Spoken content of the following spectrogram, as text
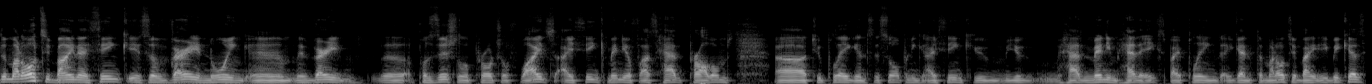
the Maróczy bind I think is a very annoying um, very uh, positional approach of whites. I think many of us had problems uh, to play against this opening. I think you you had many headaches by playing against the Maróczy bind because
